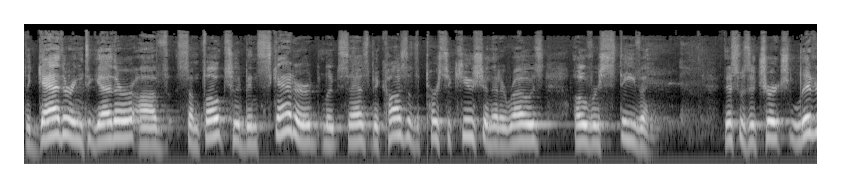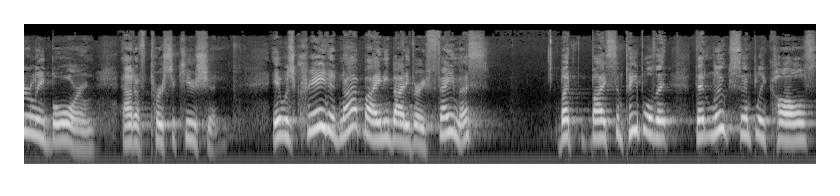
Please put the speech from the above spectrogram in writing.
the gathering together of some folks who had been scattered, Luke says, because of the persecution that arose over Stephen. This was a church literally born out of persecution. It was created not by anybody very famous, but by some people that, that Luke simply calls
